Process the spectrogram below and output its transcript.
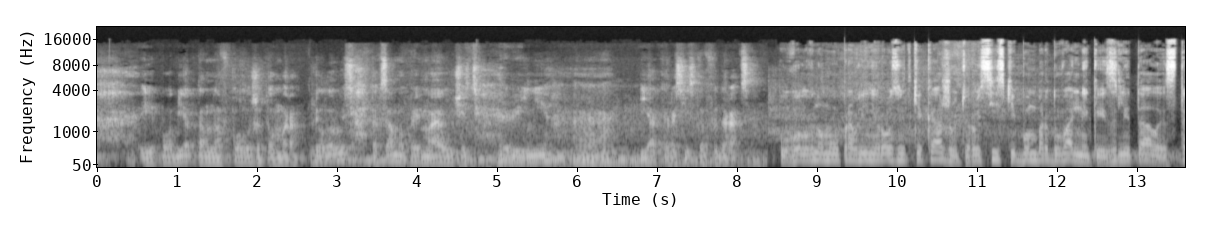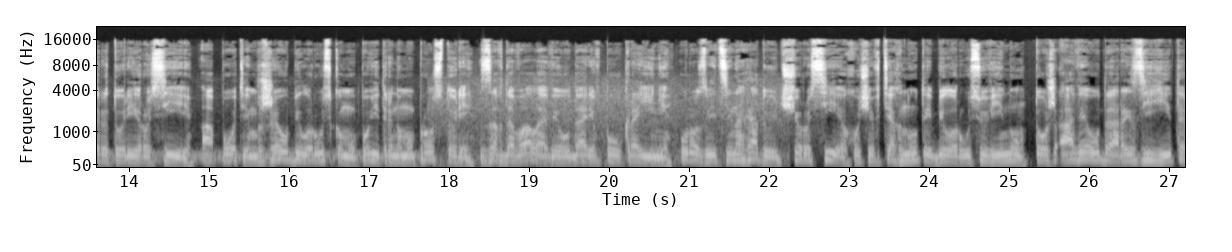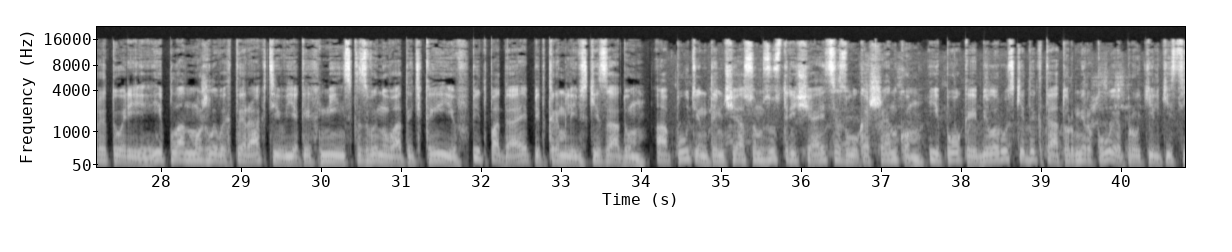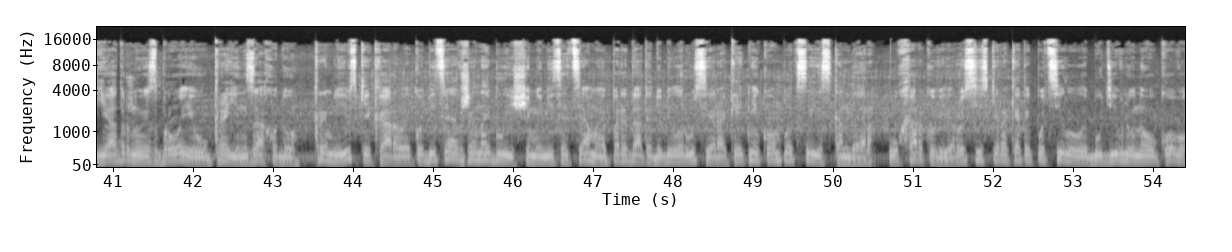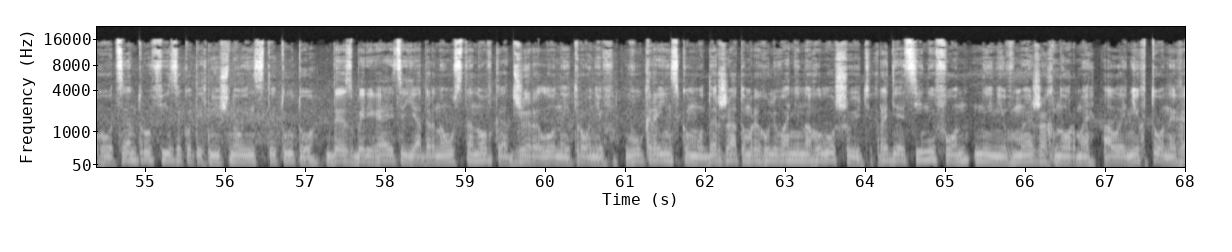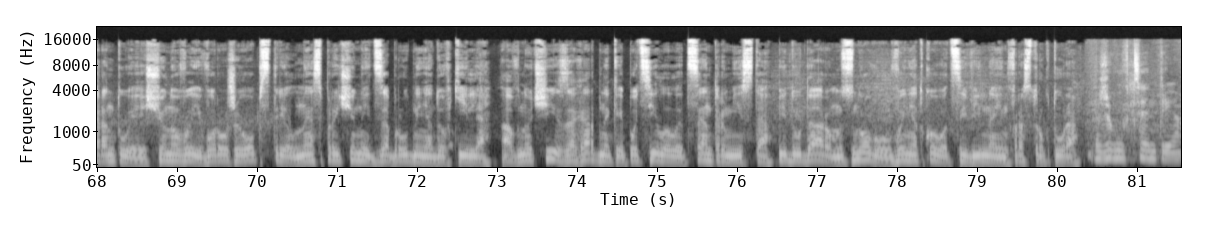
і по об'єктам навколо Житомира. Білорусь так само приймає участь в війні, е, як і Російська Федерація. У головному управлінні розвідки кажуть, російські бомбардувальники злітали з території Росії, а потім вже у білоруському повітряному просторі завдавали авіаударів по Україні. У розвідці нагадують, що Росія хоче втягнути Білорусь у війну. Тож авіаудари з її території і план можливих терактів, яких мінськ звинуватить Київ, підпадає під кремлівський задум. А Путін тим часом зустрічається з Лукашенком. І поки білоруський диктатор міркує про кількість ядерної зброї у країн заходу, кремлівський карлик обіцяє вже найближчими місяцями передати до Білорусі ракетні комплекси Іскандер. У Харкові російські ракети поцілили будівлю наукового центру фізико-технічного інституту, де зберігається ядерна установка джерело нейтронів. В українському держатомрегулюванні наголошують, радіаційний фон нині в межах норми, але ніхто не гарантує, що новий ворожий обстріл не спричинить забруднення довкілля. А вночі загарбники поцілили центр міста. Під ударом знову винятково цивільна інфраструктура. Живу в центре,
